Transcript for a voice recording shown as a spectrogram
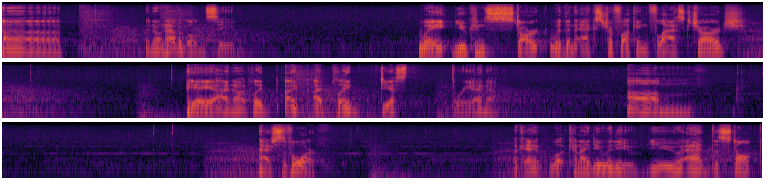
Uh, we don't have a golden seed. Wait, you can start with an extra fucking flask charge? Yeah, yeah, I know. I played I, I played DS3, I know. Um Ashes of War. Okay, what can I do with you? You add the stomp?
